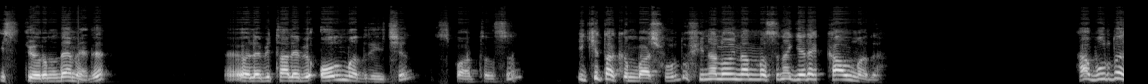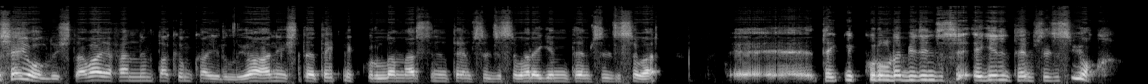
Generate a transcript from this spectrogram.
istiyorum demedi. E, öyle bir talebi olmadığı için Spartans'ın iki takım başvurdu. Final oynanmasına gerek kalmadı. Ha burada şey oldu işte vay efendim takım kayırılıyor. Hani işte teknik kurulda Mersin'in temsilcisi var, Ege'nin temsilcisi var. Ee, teknik kurulda birincisi Ege'nin temsilcisi yok.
